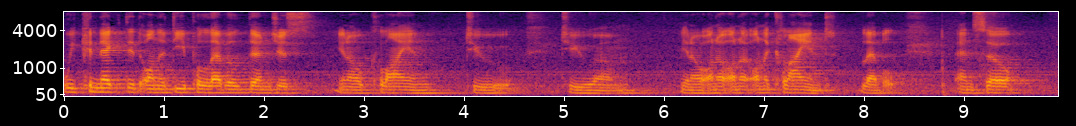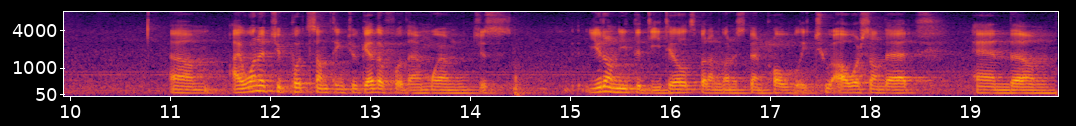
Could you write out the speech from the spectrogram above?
we connected on a deeper level than just you know client to to um, you know on a, on a on a client level, and so um, I wanted to put something together for them where I'm just you don't need the details, but I'm going to spend probably two hours on that. And um,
